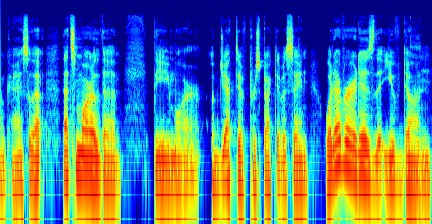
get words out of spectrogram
Okay, so that that's more of the the more objective perspective is saying whatever it is that you've done,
